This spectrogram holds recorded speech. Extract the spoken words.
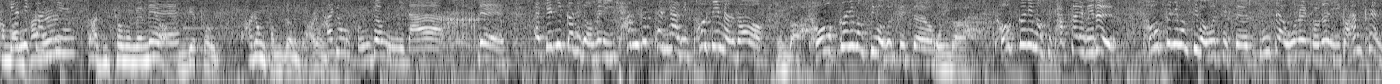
한번 깻잎까지. 판을 딱 입혀놓으면요. 네. 이게 또 활용 점정이에요. 활용. 활용 정정입니다. 네. 아, 깻잎까지 넣으면 이 향긋한 향이 퍼지면서 온다. 더 끊임없이 먹을 수 있어요. 온다. 더 끊임없이 닭갈비를 더 끊임없이 먹을 수 있어요. 진짜 오늘 저는 이거 한 팬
